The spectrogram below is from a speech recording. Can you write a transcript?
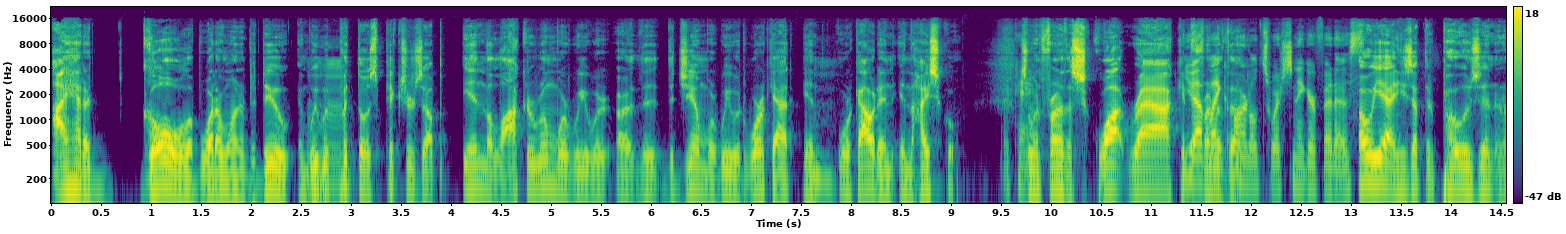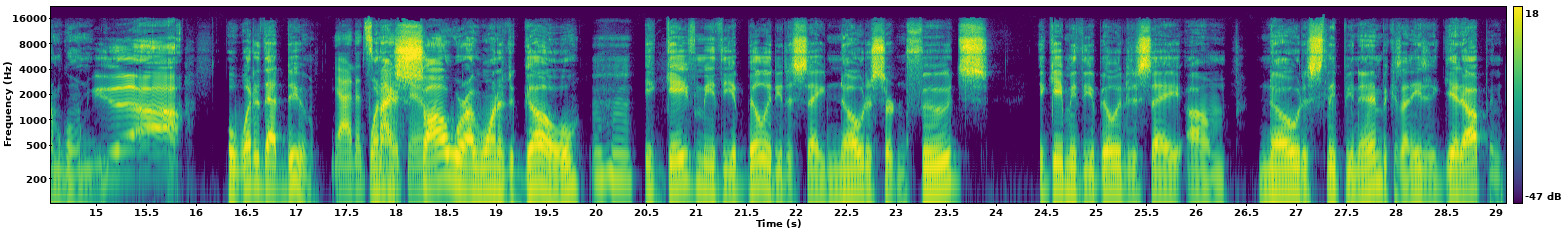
I had a goal of what I wanted to do, and we Mm-hmm. would put those pictures up in the locker room where we were, or the the gym where we would work at in work out in in the high school. Mm-hmm. Okay. So in front of the squat rack, in you have front like of the Arnold Schwarzenegger photos. oh yeah, and he's up there posing, and I'm going yeah. Well, what did that do? yeah, it when I you. Mm-hmm. saw where I wanted to go, it gave me the ability to say no to certain foods. It gave me the ability to say um, no to sleeping in because I needed to get up and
